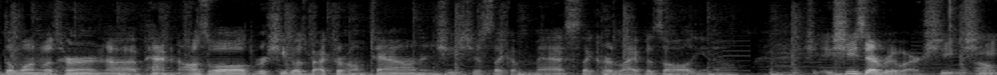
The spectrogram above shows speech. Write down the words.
the one with her and uh, Patton Oswalt, where she goes back to her hometown and she's just like a mess. Like her life is all, you know, she, she's everywhere. She, she. Oh,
